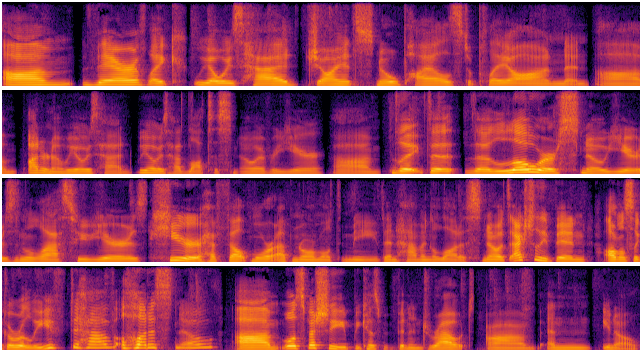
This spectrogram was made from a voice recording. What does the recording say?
um there. Like we always had giant snow piles to play on and um I don't know, we always had we always had lots of snow every year. Um like the the lower snow years in the last few years here have felt more abnormal to me than having a lot of snow. It's actually been almost like a relief to have a lot of snow. Um, well, especially because we've been in drought, um, and you know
